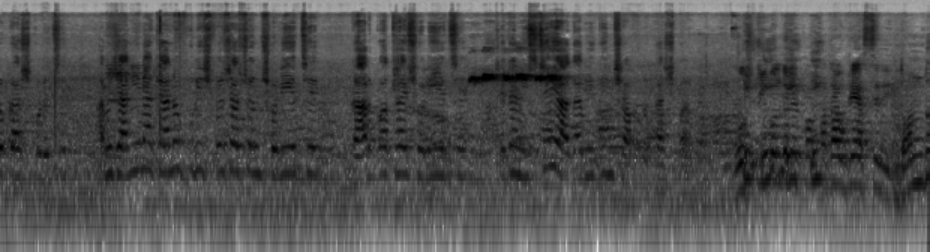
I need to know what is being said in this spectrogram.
প্রকাশ করেছে আমি জানি না কেন পুলিশ প্রশাসন সরিয়েছে কার কথায় সরিয়েছে সেটা নিশ্চয়ই আগামী দিন সব প্রকাশ পাবে। গোষ্ঠী কোন্দলের কথা উঠে আসছে দ্বন্দ্ব?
